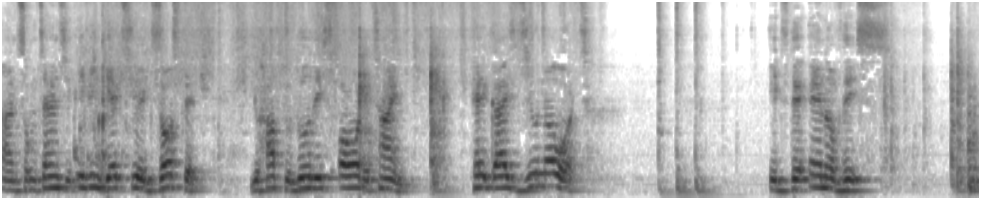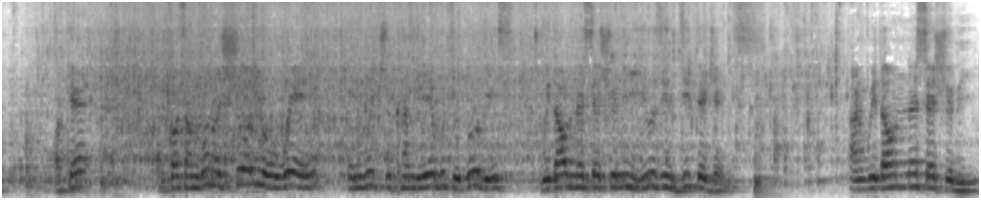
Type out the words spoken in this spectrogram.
And sometimes it even gets you exhausted. You have to do this all the time. Hey guys do you know what? It's the end of this. Okay because I'm going to show you a way in which you can be able to do this without necessarily using detergents and without necessarily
